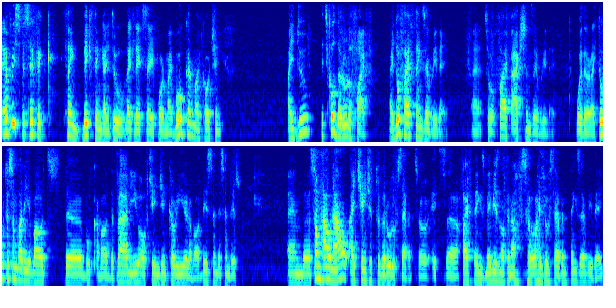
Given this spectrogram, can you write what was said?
every specific thing, big thing I do, like let's say for my book and my coaching, I do, it's called the rule of five. I do five things every day. Uh, so five actions every day. Whether I talk to somebody about the book, about the value of changing career, about this and this and this. And uh, somehow now I change it to the rule of seven. So it's uh, five things. Maybe it's not enough. So I do seven things every day.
